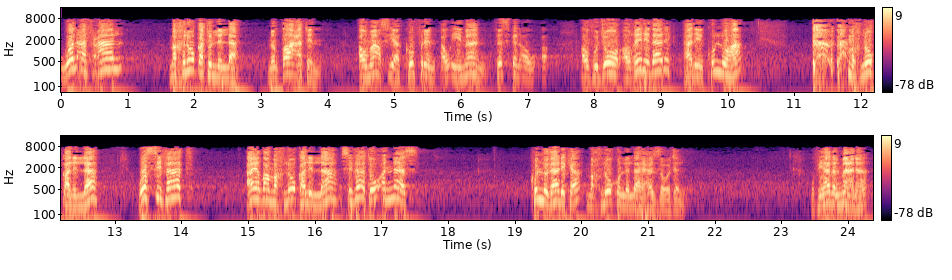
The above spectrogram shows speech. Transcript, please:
والأفعال مخلوقة لله. من طاعة أو معصية كفر أو إيمان فسق أو أو فجور أو غير ذلك هذه كلها مخلوقة لله. والصفات أيضا مخلوقة لله. صفات الناس. كل ذلك مخلوق لله عز وجل. وفي هذا المعنى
